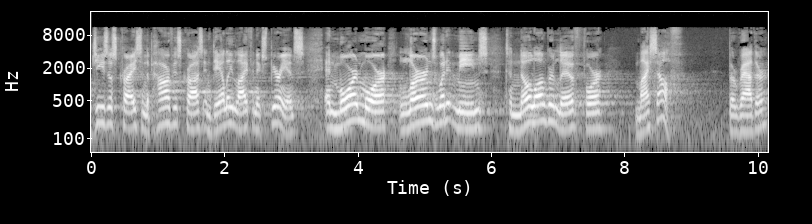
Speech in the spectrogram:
Jesus Christ and the power of his cross in daily life and experience, and more and more learns what it means to no longer live for myself, but rather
